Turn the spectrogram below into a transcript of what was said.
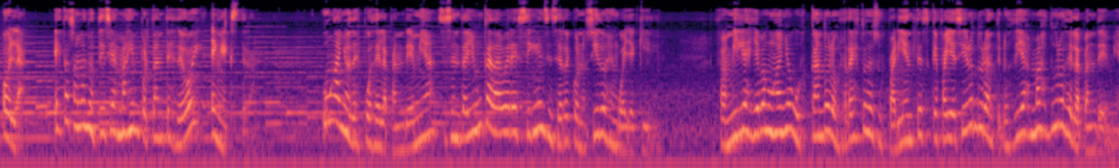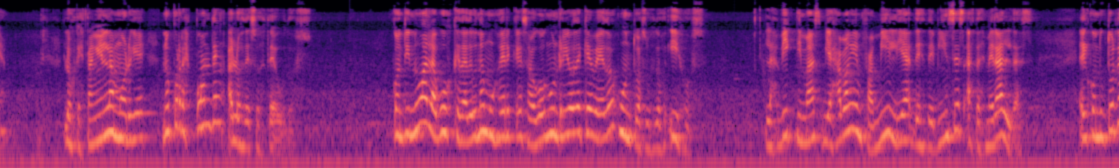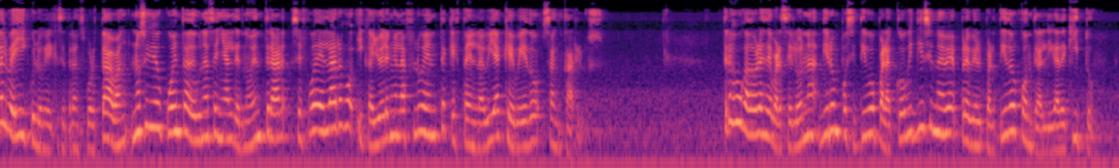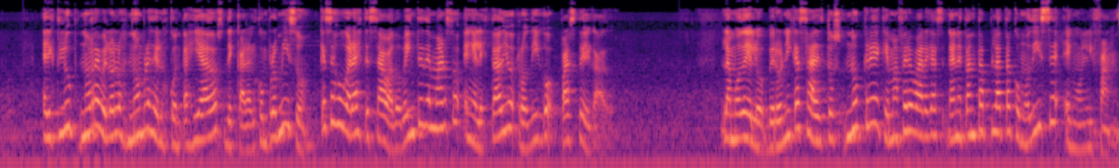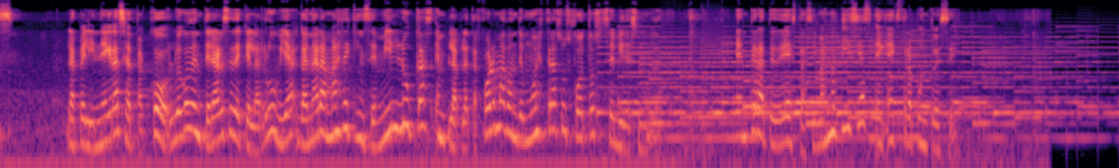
Hola, estas son las noticias más importantes de hoy en Extra. Un año después de la pandemia, 61 cadáveres siguen sin ser reconocidos en Guayaquil. Familias llevan un año buscando los restos de sus parientes que fallecieron durante los días más duros de la pandemia. Los que están en la morgue no corresponden a los de sus deudos. Continúa la búsqueda de una mujer que se ahogó en un río de Quevedo junto a sus dos hijos. Las víctimas viajaban en familia desde Vinces hasta Esmeraldas el conductor del vehículo en el que se transportaban no se dio cuenta de una señal de no entrar, se fue de largo y cayó en el afluente que está en la vía Quevedo-San Carlos. Tres jugadores de Barcelona dieron positivo para COVID-19 previo al partido contra la Liga de Quito. El club no reveló los nombres de los contagiados de cara al compromiso, que se jugará este sábado 20 de marzo en el estadio Rodrigo Paz Delgado. La modelo Verónica Saltos no cree que Mafer Vargas gane tanta plata como dice en OnlyFans. La pelinegra se atacó luego de enterarse de que la rubia ganara más de 15.000 lucas en la plataforma donde muestra sus fotos semidesnuda. Entérate de estas y más noticias en extra.es.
